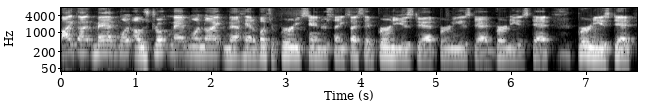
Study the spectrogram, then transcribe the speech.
I got mad one. I was drunk mad one night, and I had a bunch of Bernie Sanders things. I said, "Bernie is dead. Bernie is dead. Bernie is dead. Bernie is dead."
